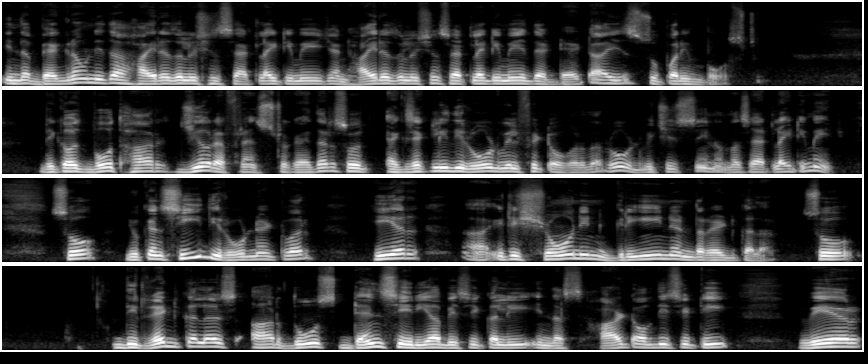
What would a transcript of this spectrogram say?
in the background is the high resolution satellite image and high resolution satellite image that data is superimposed because both are georeferenced together. So, exactly the road will fit over the road which is seen on the satellite image. So, you can see the road network here uh, it is shown in green and the red color. So, the red colors are those dense area basically in the heart of the city where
